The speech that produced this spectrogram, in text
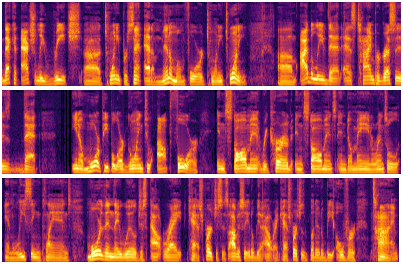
that could actually reach uh, 20% at a minimum for 2020. Um, I believe that as time progresses, that you know more people are going to opt for installment, recurrent installments, and domain rental and leasing plans more than they will just outright cash purchases. Obviously, it'll be an outright cash purchase, but it'll be over time.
